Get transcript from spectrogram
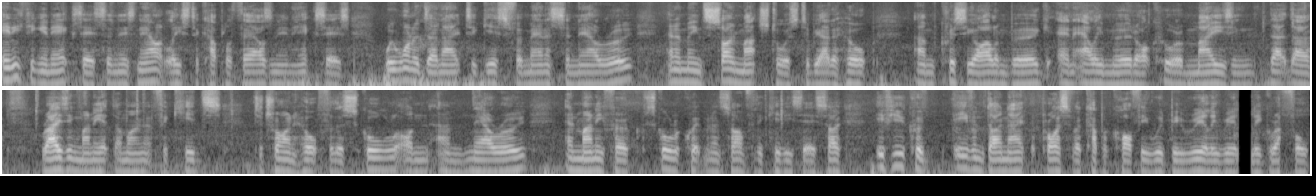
Anything in excess, and there's now at least a couple of thousand in excess, we want to donate to Gifts for Manus and Nauru, and it means so much to us to be able to help um, Chrissy Eilenberg and Ali Murdoch, who are amazing. They're, they're, raising money at the moment for kids to try and help for the school on um, Nauru and money for school equipment and so on for the kiddies there. So if you could even donate the price of a cup of coffee, would be really, really grateful.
